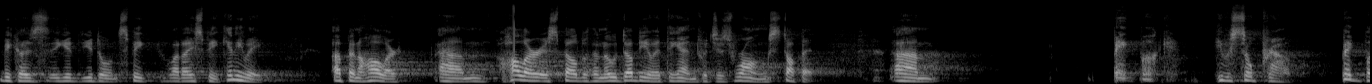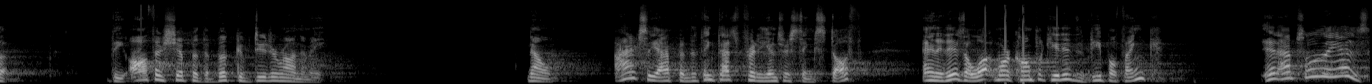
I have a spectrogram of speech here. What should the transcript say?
because you, you don't speak what I speak. Anyway, up in a holler, um, holler is spelled with an OW at the end, which is wrong. Stop it. Um, big book. He was so proud. Big book. The authorship of the book of Deuteronomy. Now, I actually happen to think that's pretty interesting stuff. And it is a lot more complicated than people think. It absolutely is.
